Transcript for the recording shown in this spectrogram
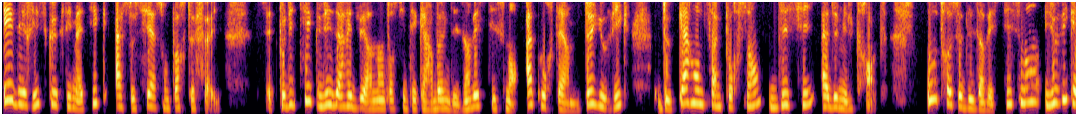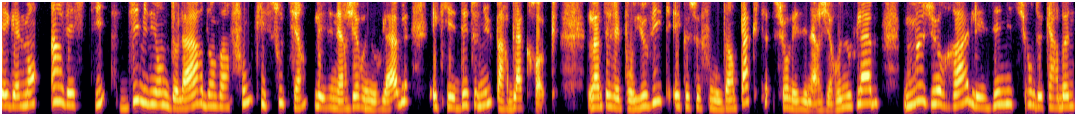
et des risques climatiques associés à son portefeuille. Cette politique vise à réduire l'intensité carbone des investissements à court terme de UVIC de 45% d'ici à 2030. Outre ce désinvestissement, UVIC a également investi 10 millions de dollars dans un fonds qui soutient les énergies renouvelables et qui est détenu par BlackRock. L'intérêt pour UVIC est que ce fonds d'impact sur les énergies renouvelables mesurera les émissions de carbone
